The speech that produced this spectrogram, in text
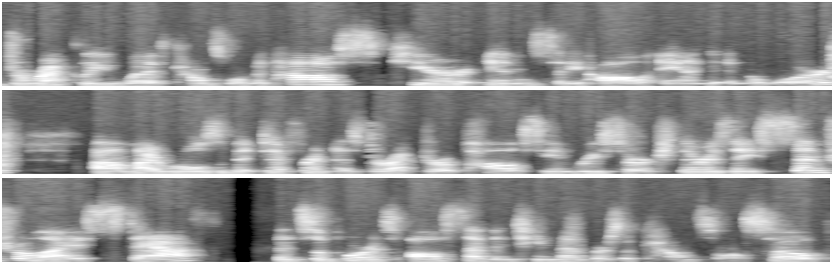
directly with Councilwoman Howse here in City Hall and in the ward. Uh, my role is a bit different as Director of Policy and Research. There is a centralized staff that supports all 17 members of council. So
